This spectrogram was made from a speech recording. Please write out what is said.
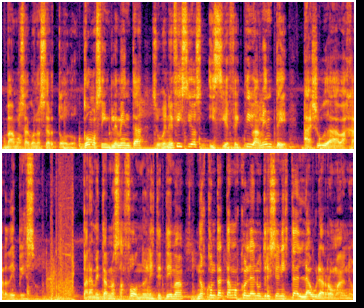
Vamos a conocer todo, cómo se implementa, sus beneficios y si efectivamente ayuda a bajar de peso. Para meternos a fondo en este tema, nos contactamos con la nutricionista Laura Romano.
